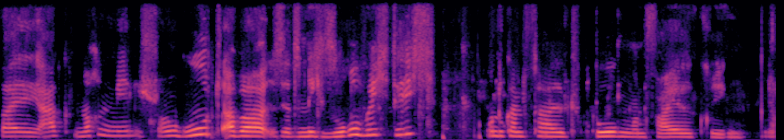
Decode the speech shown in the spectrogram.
Weil ja, Knochenmehl ist schon gut, aber ist jetzt nicht so wichtig. Und du kannst halt Bogen und Pfeil kriegen. Ja.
